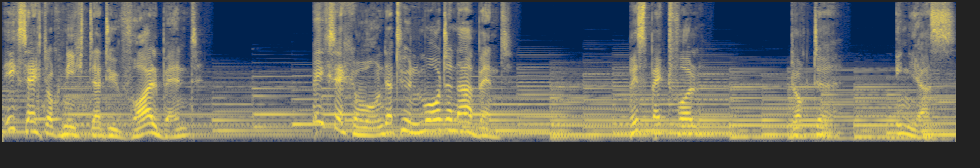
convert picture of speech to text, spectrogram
ik zeg toch niet dat u vuil bent? Ik zeg gewoon dat u een moordenaar bent. Respectvol, Dr. Injas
